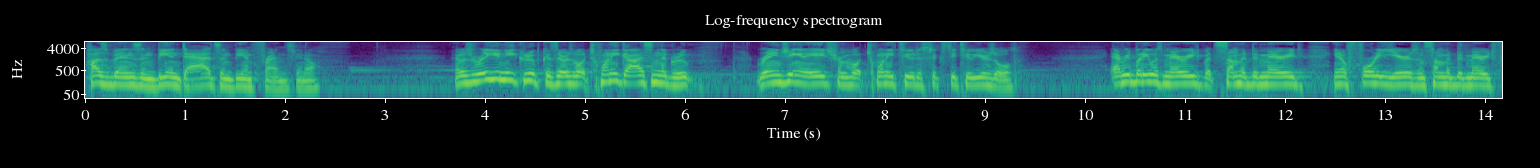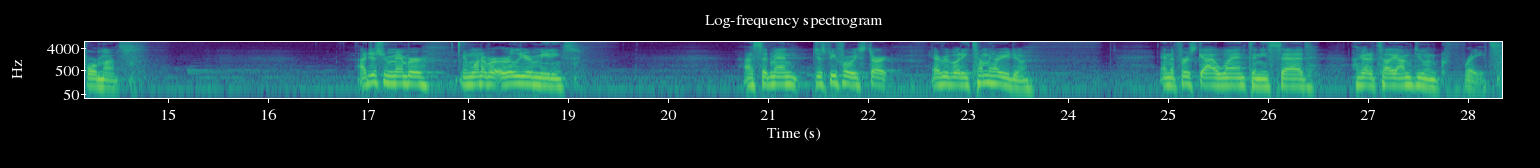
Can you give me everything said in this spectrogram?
husbands and being dads and being friends, you know. It was a really unique group because there was about 20 guys in the group, ranging in age from about 22 to 62 years old. Everybody was married, but some had been married, you know, 40 years and some had been married four months. I just remember in one of our earlier meetings, I said, Man, just before we start, everybody, tell me how you're doing. And the first guy went and he said, I got to tell you, I'm doing great.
